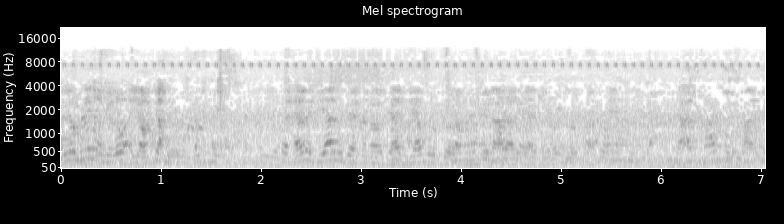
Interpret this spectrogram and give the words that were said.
အလုံးလေးကမျိုးလုံးအယောင်ကြတယ်ဒါပေမဲ့ဒီကလူကကျွန်တော်ဒီကမှုပြောတာမပြောတာလည်းကျွန်တော်တို့လုပ်တာဒါသားချင်ပါလေ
